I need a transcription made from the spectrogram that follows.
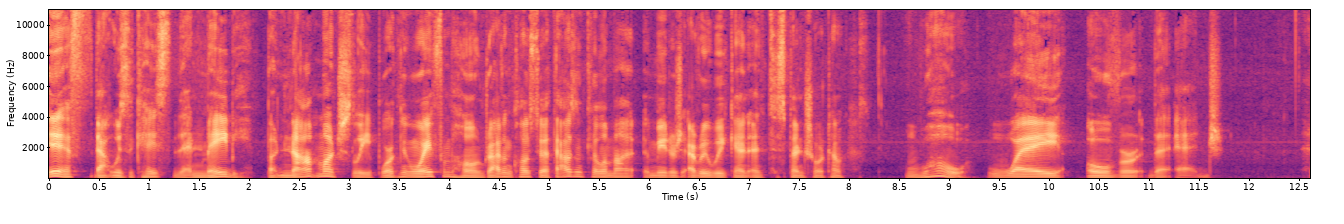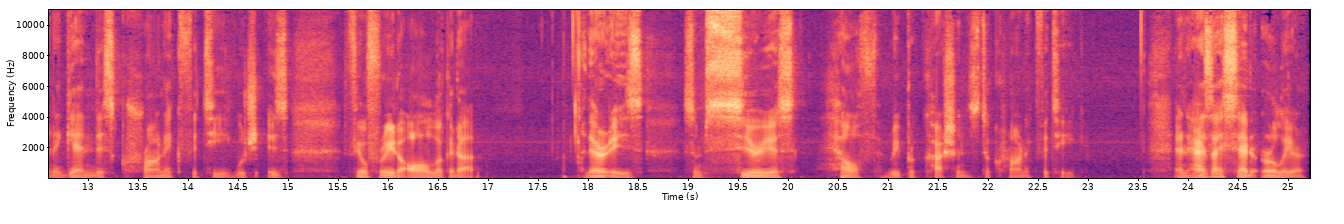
If that was the case then maybe but not much sleep working away from home driving close to a thousand kilometers every weekend and to spend short time. Whoa way over the edge. And again this chronic fatigue which is feel free to all look it up. There is some serious health repercussions to chronic fatigue. And as I said earlier,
